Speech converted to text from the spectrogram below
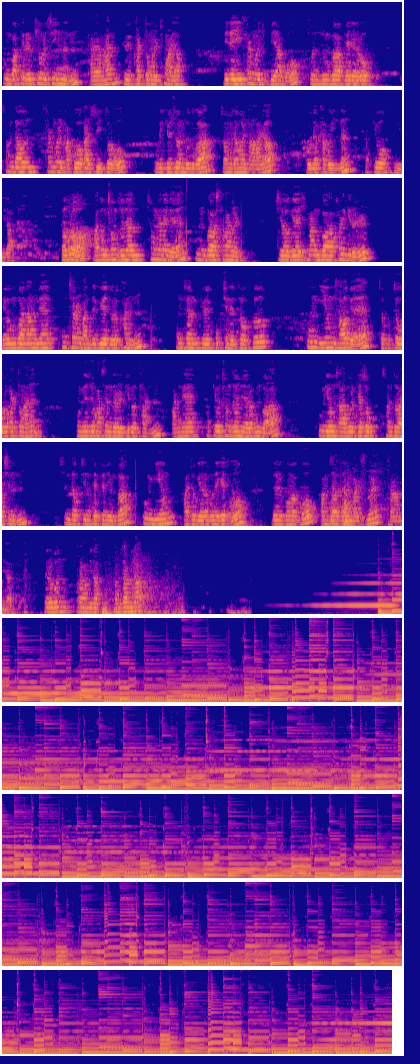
꿈과 끼를 키울 수 있는 다양한 교육 활동을 통하여 미래의 삶을 준비하고 존중과 배려로 참다운 삶을 가꾸어 갈 수 있도록 우리 교직원 모두가 정성을 다하여 노력하고 있는 학교입니다. 더불어 아동 청소년 청년에게 꿈과 사랑을 지역의 희망과 활기를 배움과 나눔의 홍천을 만들기 위해 노력하는 홍천 교육복지 네트워크 꿈 이음 사업에 적극적으로 활동하는 홍여중 학생들을 비롯한 관내 학교 청소년 여러분과 꿈이음 사업을 계속 선도하시는 신덕진 대표님과 꿈이음 가족 여러분에게도 늘 고맙고 감사하다는 말씀을 전합니다. 여러분 사랑합니다. 감사합니다.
